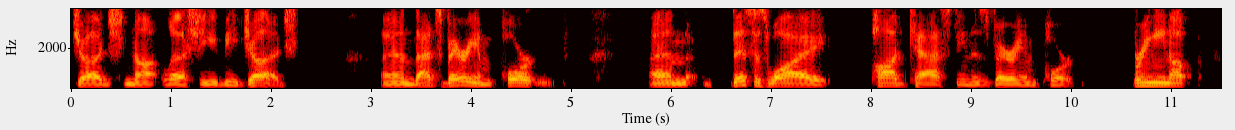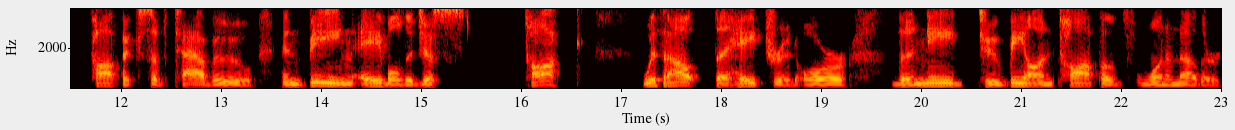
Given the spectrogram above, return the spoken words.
judge not lest ye be judged. And that's very important. And this is why podcasting is very important. Bringing up topics of taboo and being able to just talk without the hatred or the need to be on top of one another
